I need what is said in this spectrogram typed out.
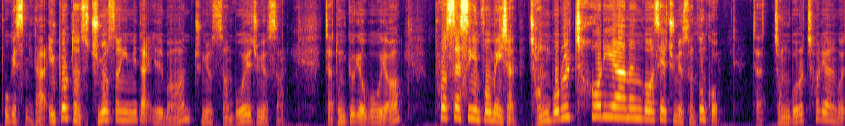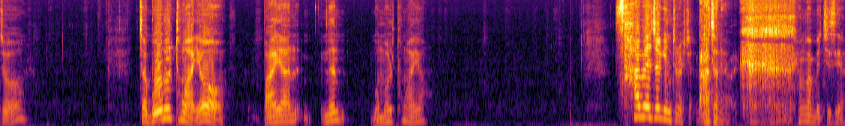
보겠습니다. importance 중요성입니다. 1번 중요성 뭐의 중요성 자 동격에 오보고요. processing information 정보를 처리하는 것의 중요성 끊고 자 정보를 처리하는 거죠. 자 뭐를 통하여 바이아는 뭐뭘 통하여 사회적 인터랙션 나잖아요. 현관 맺히세요.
